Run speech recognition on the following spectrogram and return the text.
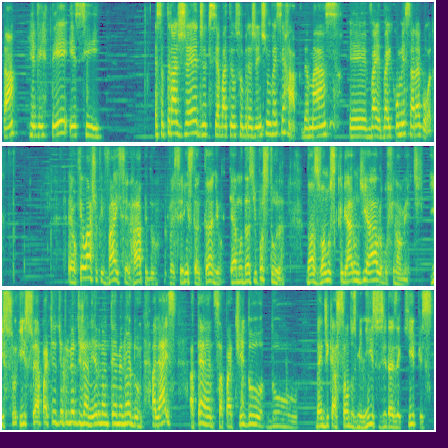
tá? Reverter esse essa tragédia que se abateu sobre a gente não vai ser rápida, mas é, vai, vai começar agora. É, o que eu acho que vai ser rápido, vai ser instantâneo, é a mudança de postura. Nós vamos criar um diálogo finalmente. Isso, isso é a partir do dia 1 de janeiro, não tem a menor dúvida. Aliás, até antes, a partir do, do da indicação dos ministros e das equipes,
